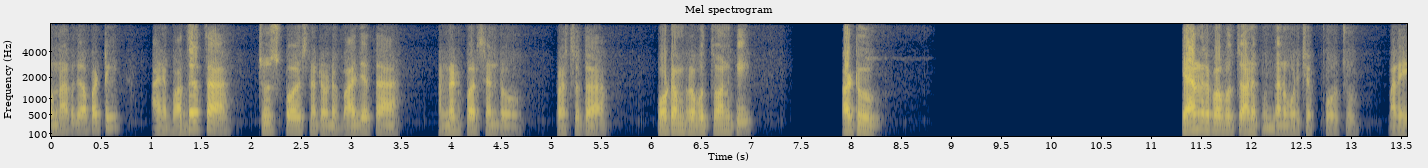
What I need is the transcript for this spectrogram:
ఉన్నారు కాబట్టి ఆయన భద్రత చూసుకోవాల్సినటువంటి బాధ్యత హండ్రెడ్ పర్సెంట్ ప్రస్తుత కూటమి ప్రభుత్వానికి. అటు కేంద్ర ప్రభుత్వానికి ఉందని కూడా చెప్పుకోవచ్చు. మరి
